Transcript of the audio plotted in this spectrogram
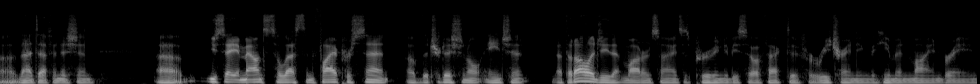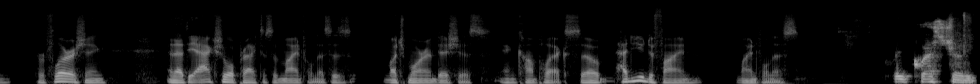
uh, that definition. Uh, you say amounts to less than 5% of the traditional ancient methodology that modern science is proving to be so effective for retraining the human mind brain for flourishing, and that the actual practice of mindfulness is much more ambitious and complex. So, how do you define mindfulness? Great question,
